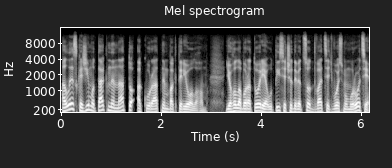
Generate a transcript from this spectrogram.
але, скажімо так, не надто акуратним бактеріологом. Його лабораторія у 1928 році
